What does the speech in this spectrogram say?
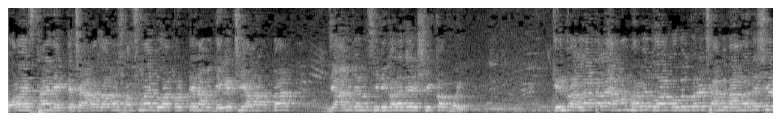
বড় স্থানে দেখতে চায়। আমার বাবা সবসময় দোয়া করতেন, আমি দেখেছি আমার আব্বা, যে আমি যেন সিটি কলেজের শিক্ষক হই। কিন্তু আল্লাহ তালা এমন ভাবে দোয়া কবুল করেছে, আমি বাংলাদেশের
